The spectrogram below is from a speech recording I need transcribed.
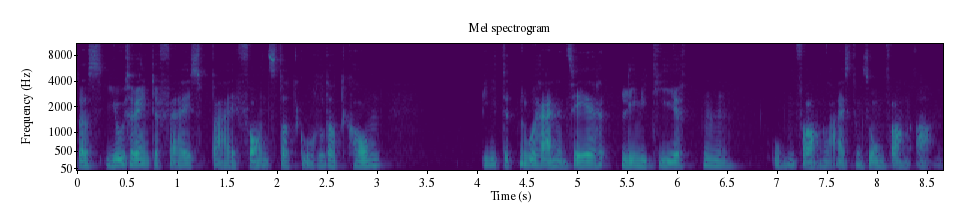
das User Interface bei fonts.google.com bietet nur einen sehr limitierten Umfang, Leistungsumfang an.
